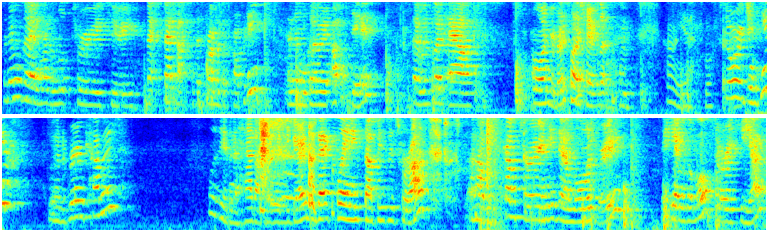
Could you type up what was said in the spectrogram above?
So then we'll go and have a look through to back, back up to the front of the property and then we'll go upstairs. So we've got our laundry, but I just want to show you we've got some Oh yes, more storage. in here. We've got a broom cupboard. Well, even a hat up ready to go, but that cleaning stuff is just for us. Um, come through and here's our laundry. Again, we've got more storage here.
